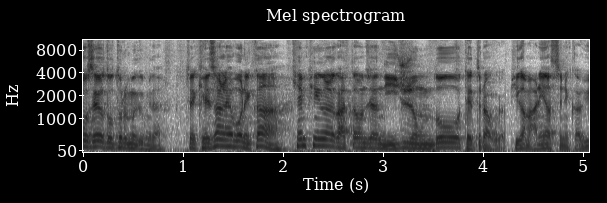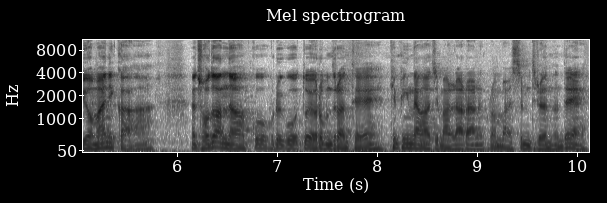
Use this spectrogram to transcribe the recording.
오세요 도토리묵입니다. 제가 계산을 해보니까 캠핑을 갔다 온 지 한 2주 정도 됐더라고요. 비가 많이 왔으니까 위험하니까 저도 안 나갔고 그리고 또 여러분들한테 캠핑 나가지 말라라는 그런 말씀 드렸는데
